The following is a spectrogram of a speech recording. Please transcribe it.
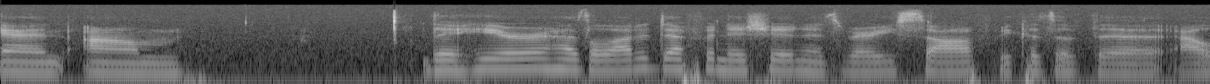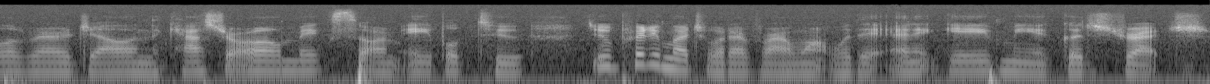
and um, the hair has a lot of definition. It's very soft because of the aloe vera gel and the castor oil mix, so I'm able to do pretty much whatever I want with it, and it gave me a good stretch.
